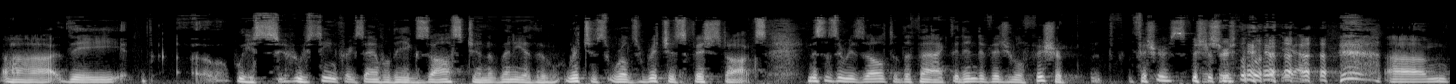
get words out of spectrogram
Uh, the we, we've seen, for example, the exhaustion of many of the richest, world's richest fish stocks. And this is a result of the fact that individual fisher, fishers, fisher people, um,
